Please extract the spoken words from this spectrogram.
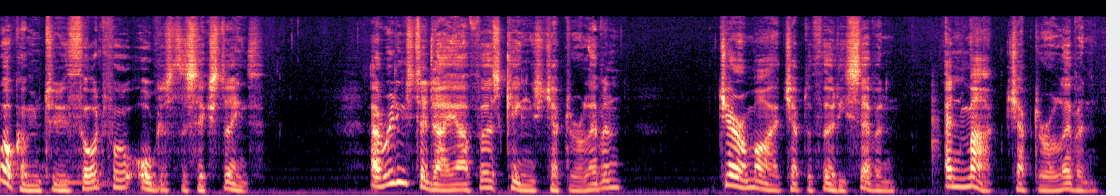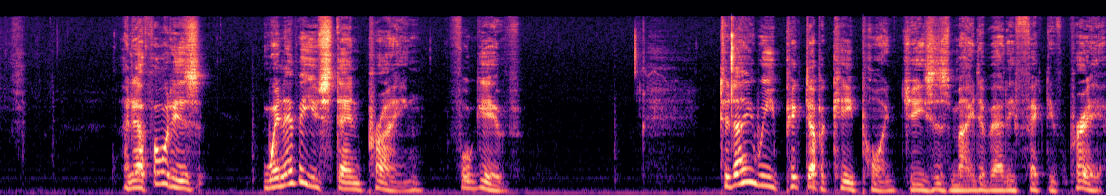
Welcome to Thought for August the 16th. Our readings today are 1 Kings chapter 11, Jeremiah chapter 37, and Mark chapter 11. And our thought is whenever you stand praying, forgive. Today we picked up a key point Jesus made about effective prayer.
